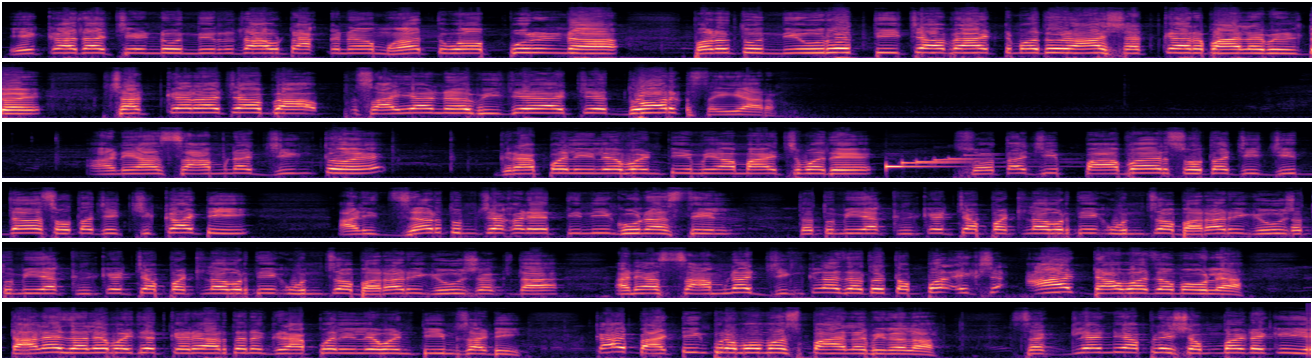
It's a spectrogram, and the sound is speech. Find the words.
एखादा चेंडू निर्धाव टाकणं महत्त्वपूर्ण परंतु निवृत्तीच्या बॅट मधून हा षटकार पाहायला मिळतोय. षटकाराच्या बा- साह्यानं विजयाचे द्वार सय्यार आणि हा सामना जिंकतोय. ग्रॅपल इलेव्हन टीम या मॅच मध्ये. स्वतःची पावर स्वतःची जिद्द स्वतःची चिकाटी आणि जर तुमच्याकडे तिन्ही गुण असतील तर तुम्ही या क्रिकेटच्या पटलावरती एक उंच भरारी घेऊ शकता तुम्ही या क्रिकेटच्या पटलावरती एक उंच भरारी घेऊ शकता. आणि हा सामना जिंकला जातोय तब्बल एकशे आठ धावा जमवल्या. टाळ्या झाल्या पाहिजेत खऱ्या अर्थानं ग्रॅपल इलेव्हन टीमसाठी काय बॅटिंग परफॉर्मन्स पाहायला मिळाला? सगळ्यांनी आपले शंभर टक्के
